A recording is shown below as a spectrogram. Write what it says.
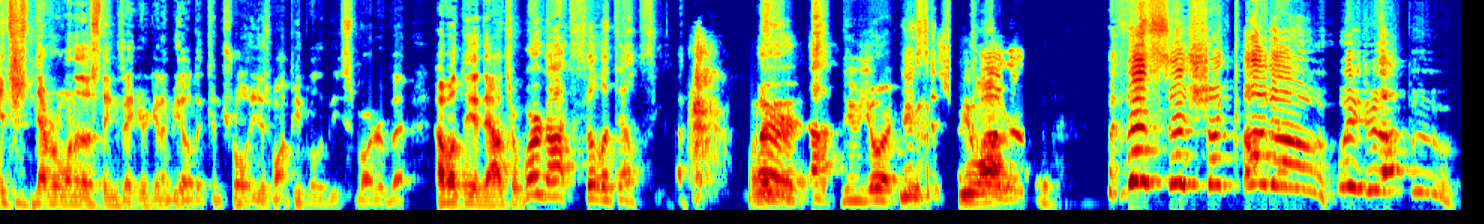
it's just never one of those things that you're going to be able to control. You just want people to be smarter. But how about the announcer? We're not Philadelphia. We're not New York. This You- is you Chicago. are. This is Chicago. We do not boo.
